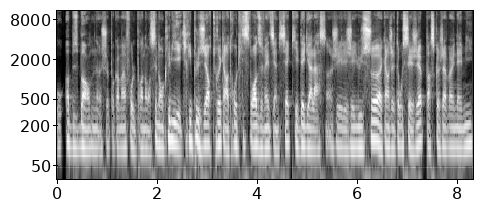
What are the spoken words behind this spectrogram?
ou Hobsbawm, je ne sais pas comment il faut le prononcer. Donc, lui, il écrit plusieurs trucs, entre autres l'histoire du 20e siècle, qui est dégueulasse. Hein. J'ai lu ça quand j'étais au cégep parce que j'avais un ami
